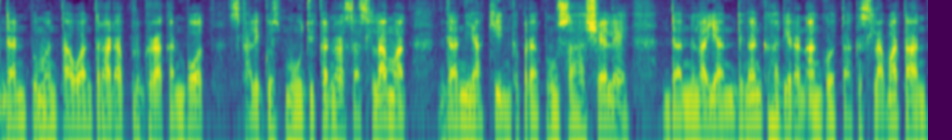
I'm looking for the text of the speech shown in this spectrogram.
dan pemantauan terhadap pergerakan bot sekaligus mewujudkan rasa selamat dan yakin kepada pengusaha shele dan nelayan dengan kehadiran anggota keselamatan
